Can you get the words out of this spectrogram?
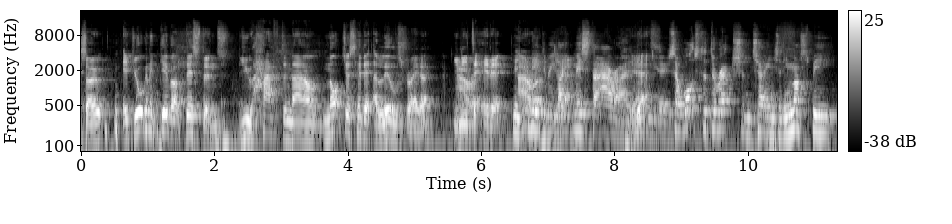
so if you're going to give up distance, you have to now not just hit it a little straighter. You need to hit it. Yeah, you arrow. need to be like Yeah. Mr. Arrow, Yes. you? So what's the direction change? And he must be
